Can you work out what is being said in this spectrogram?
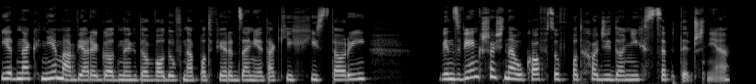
Jednak nie ma wiarygodnych dowodów na potwierdzenie takich historii, więc większość naukowców podchodzi do nich sceptycznie.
